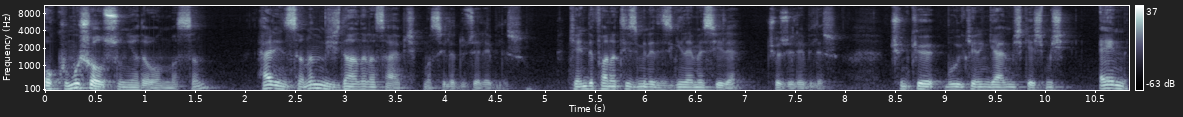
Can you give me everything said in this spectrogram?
okumuş olsun ya da olmasın her insanın vicdanına sahip çıkmasıyla düzelebilir. Kendi fanatizmini dizginlemesiyle çözülebilir. Çünkü bu ülkenin gelmiş geçmiş en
